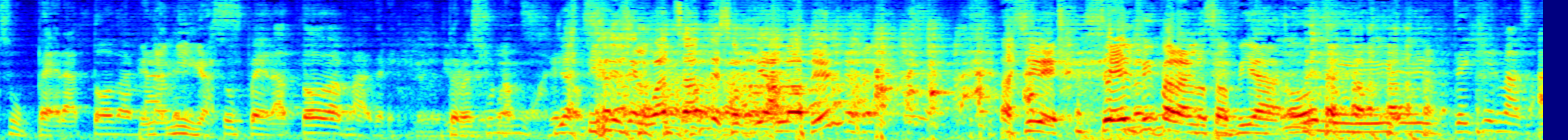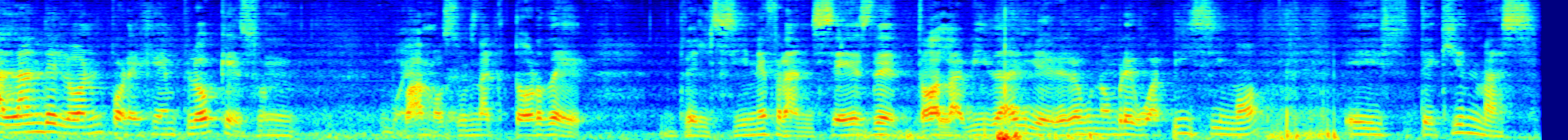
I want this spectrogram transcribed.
supera toda madre. En amigas. Supera toda madre. Pero es una mujer. ¿Ya o sea, tienes el WhatsApp de Sofía Loren? Así de, selfie para los Sofía. Este, ¿quién más? Alain Delon, por ejemplo, que es un, vamos, un actor de, del cine francés de toda la vida y era un hombre guapísimo. Este, ¿quién más?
